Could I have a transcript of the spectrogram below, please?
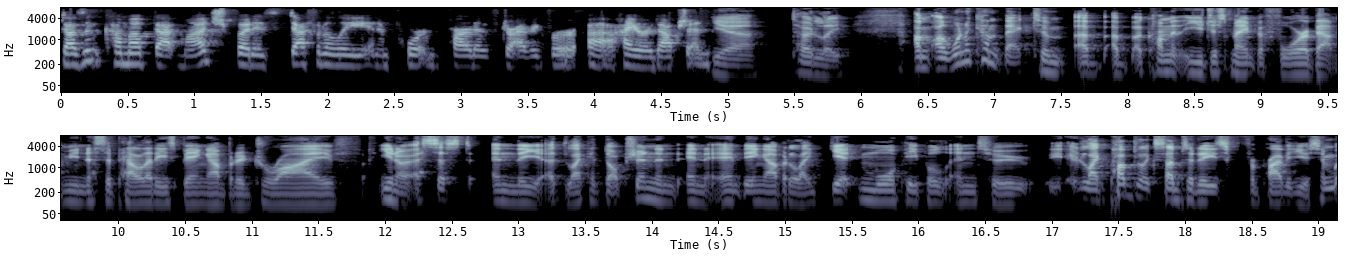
doesn't come up that much, but is definitely an important part of driving for uh, higher adoption. Yeah. Totally. Um, I want to come back to a, a, comment that you just made before about municipalities being able to drive, you know, assist in the uh, like adoption and, and, and being able to like get more people into like public subsidies for private use. And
